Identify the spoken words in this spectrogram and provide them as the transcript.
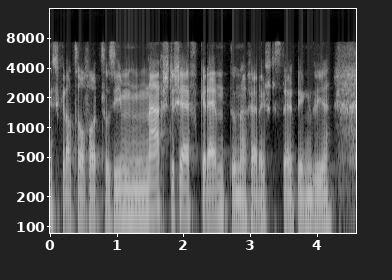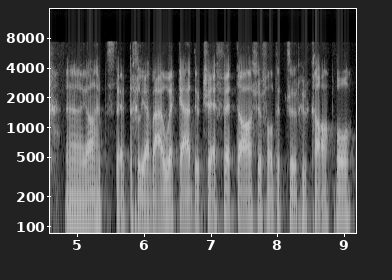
ist gerade sofort zu seinem nächsten Chef gerannt und nachher ist es dort irgendwie, äh, ja, hat es dort ein bisschen eine Welle gegeben durch die Chefetage von der Zürcher Capo.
